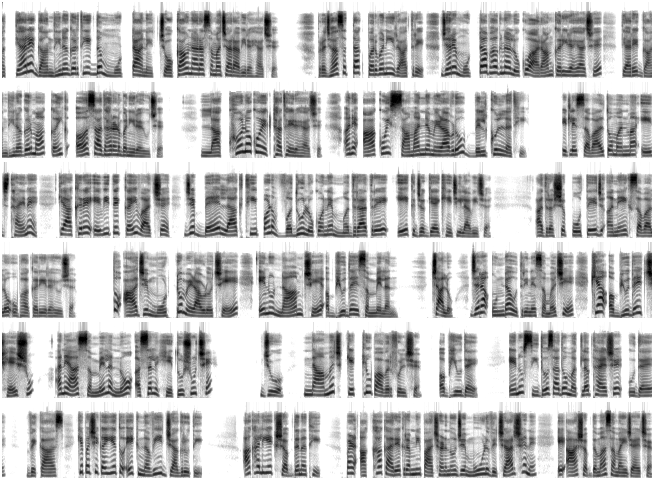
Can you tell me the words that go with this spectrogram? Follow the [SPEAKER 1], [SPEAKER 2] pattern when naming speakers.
[SPEAKER 1] અત્યારે ગાંધીનગરથી એકદમ મોટા અને ચોંકાવનારા સમાચાર આવી રહ્યા છે. પ્રજાસત્તાક પર્વની રાત્રે જ્યારે મોટાભાગના લોકો આરામ કરી રહ્યા છે, ત્યારે ગાંધીનગરમાં કંઈક અસાધારણ બની રહ્યું છે. લાખો લોકો એકઠા થઈ રહ્યા છે અને આ કોઈ સામાન્ય મેળાવડો બિલકુલ નથી.
[SPEAKER 2] એટલે સવાલ તો મનમાં એ જ થાય ને કે આખરે એવી તે કઈ વાત છે, જે બે લાખથી પણ વધુ લોકોને મધરાત્રે એક જગ્યાએ ખેંચી લાવી છે? આ દ્રશ્ય પોતે જ અનેક સવાલો ઊભા કરી રહ્યું છે.
[SPEAKER 3] તો આ જે મોટો મેળાવડો છે, એનું નામ છે અભ્યુદય સંમેલન. ચાલો, જરા ઊંડા ઉતરીને સમજીએ કે આ અભ્યુદય છે શું અને આ સંમેલનનો અસલ હેતુ શું છે?
[SPEAKER 2] જુઓ, નામ જ કેટલું પાવરફુલ છે. અભ્યુદય. એનો સીધો સાદો મતલબ થાય છે ઉદય, વિકાસ કે પછી કહીએ તો એક નવી જાગૃતિ. આ ખાલી એક શબ્દ નથી. પણ આખા કાર્યક્રમની પાછળનો જે મૂળ વિચાર છે ને, એ આ શબ્દમાં સમાઈ જાય છે.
